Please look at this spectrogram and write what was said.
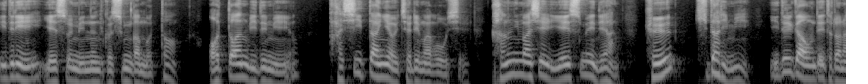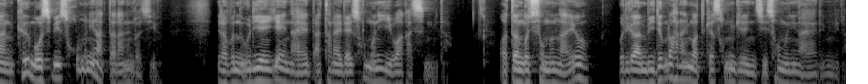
이들이 예수를 믿는 그 순간부터 어떠한 믿음이에요? 다시 이 땅에 재림하고 오실 강림하실 예수님에 대한 그 기다림이 이들 가운데 드러난 그 모습이 소문이 났다라는 거지요. 여러분 우리에게 나타나야 될 소문이 이와 같습니다. 어떤 것이 소문나요? 우리가 믿음으로 하나님 어떻게 섬기는지 소문이 나야 됩니다.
